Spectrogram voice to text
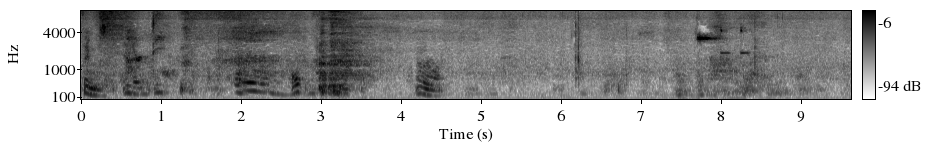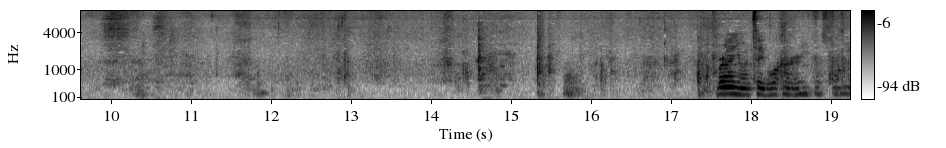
Things Brian, you want to take a walk underneath this for me?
